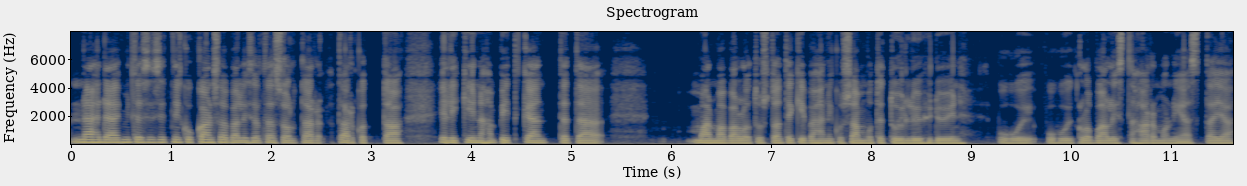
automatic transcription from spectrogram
nähdään, että mitä se sitten niinku kansainvälisellä tasolla tar- tarkoittaa. Eli Kiinahan pitkään tätä maailmanvalloitusta teki vähän niin kuin sammutetuin lyhdyin puhui, puhui globaalista harmoniasta ja,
